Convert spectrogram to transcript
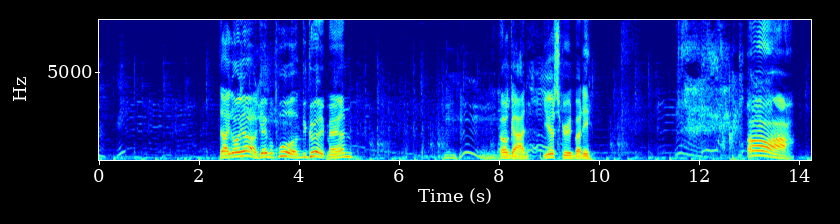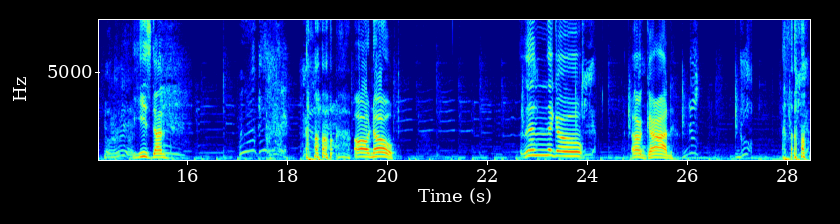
They're like, oh yeah, game of pool, it'd be great, man. Oh god. You're screwed, buddy. Oh! He's done. oh no! Then they go. Oh god.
